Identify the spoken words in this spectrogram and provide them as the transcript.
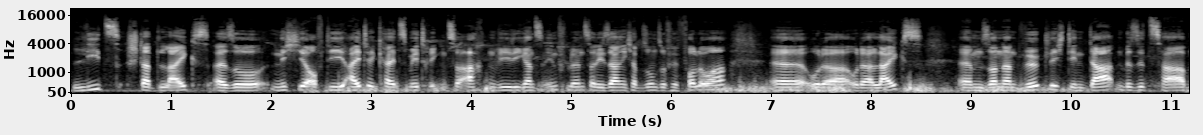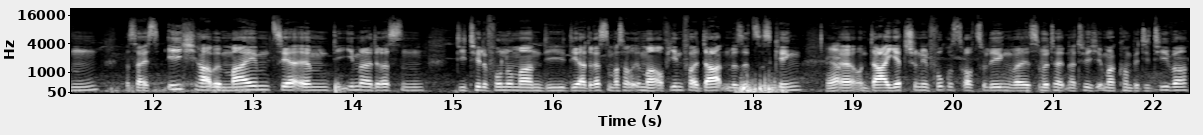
Leads statt Likes. Also nicht hier auf die Eitelkeitsmetriken zu achten, wie die ganzen Influencer, die sagen, ich habe so und so viele Follower äh, oder, oder Likes, ähm, sondern wirklich den Datenbesitz haben. Das heißt, ich habe in meinem CRM die E-Mail-Adressen, die Telefonnummern, die, die Adressen, was auch immer. Auf jeden Fall Datenbesitz ist King. Ja. Äh, und da jetzt schon den Fokus drauf zu legen, weil es wird halt natürlich immer kompetitiver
